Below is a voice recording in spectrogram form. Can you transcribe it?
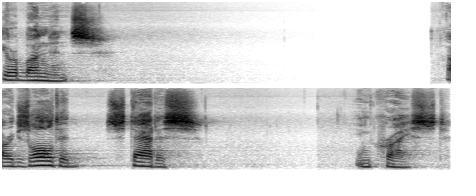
Your abundance, our exalted status in Christ.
